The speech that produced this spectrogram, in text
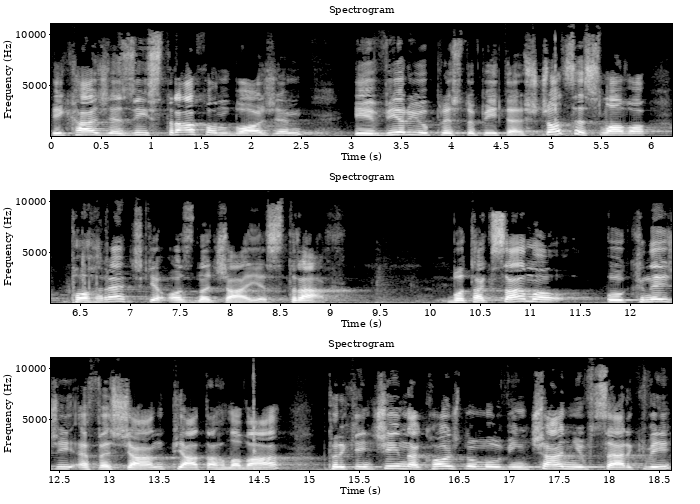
і каже, зі страхом Божим і вірою приступіте. Що це слово по-грецьки означає страх? Бо так само у книжі Ефесян, 5 глава, прикінчи на кожному вінчанні в церкві,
